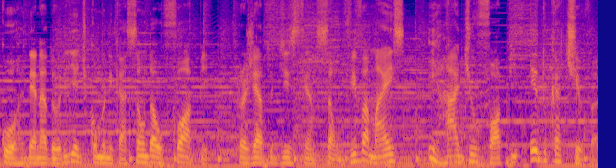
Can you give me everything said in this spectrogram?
Coordenadoria de Comunicação da UFOP, Projeto de Extensão Viva Mais e Rádio UFOP Educativa.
